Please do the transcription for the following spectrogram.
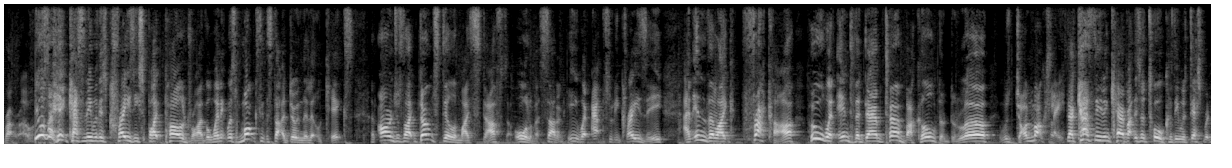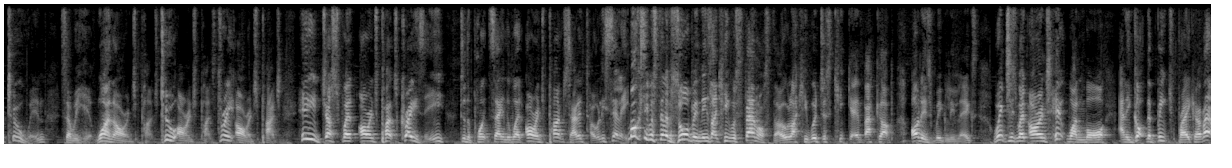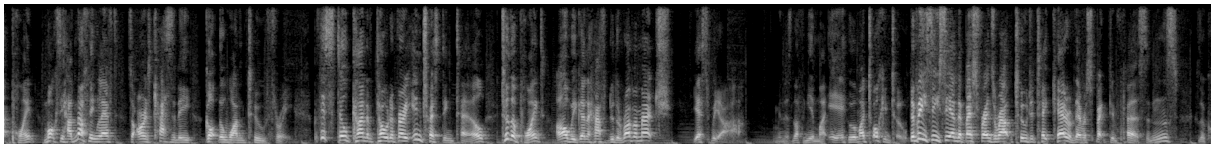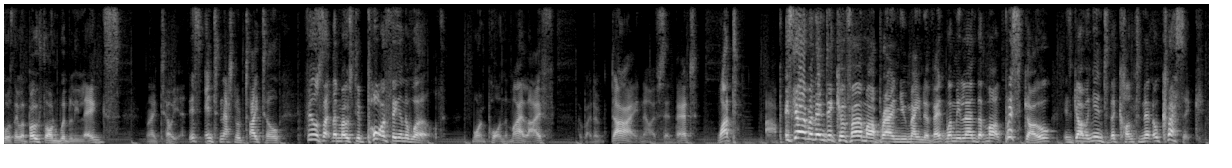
Ruh-roh. He also hit Cassidy with his crazy spike pile driver when it was Moxley that started doing the little kicks. And Orange was like, don't steal my stuff. So all of a sudden, he went absolutely crazy. And in the like fracas, who went into the damn turnbuckle? It was Jon Moxley. Now, Cassidy didn't care about this at all because he was desperate to win. So he hit one orange punch, two orange punch, three orange punch. He just went orange punch crazy to the point saying the word orange punch sounded totally silly. Moxie was still absorbing these like he was Thanos though, like he would just keep getting back up on his wiggly legs, which is when Orange hit one more and he got the beach break, and at that point, Moxie had nothing left, so Orange Cassidy got the one, two, three. But this still kind of told a very interesting tale to the point are we going to have to do the rubber match? Yes, we are. I mean, there's nothing in my ear. Who am I talking to? The BCC and the best friends are out too to take care of their respective persons because of course they were both on wibbly legs. And I tell you, this international title feels like the most important thing in the world. More important than my life. Hope I don't die now I've said that. What? Up. Excalibur then did confirm our brand new main event when we learned that Mark Briscoe is going into the Continental Classic.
